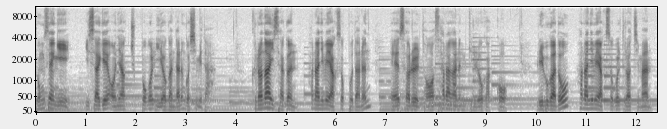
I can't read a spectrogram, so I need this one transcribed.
동생이 이삭의 언약 축복을 이어간다는 것입니다. 그러나 이삭은 하나님의 약속보다는 에서를 더 사랑하는 길로 갔고 리브가도 하나님의 약속을 들었지만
